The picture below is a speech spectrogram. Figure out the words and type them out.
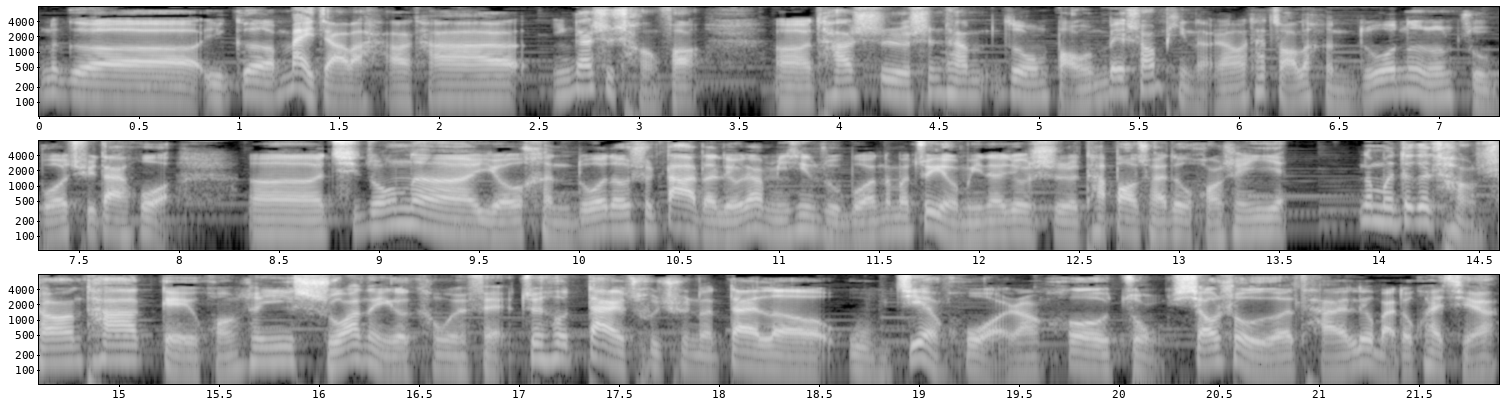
那个一个卖家吧，啊，他应该是厂方，呃，他是生产这种保温杯商品的，然后他找了很多那种主播去带货，呃，其中呢有很多都是大的流量明星主播，那么最有名的就是他爆出来这个黄圣依。那么这个厂商他给黄圣依十万的一个坑位费，最后带出去呢带了五件货，然后总销售额才六百多块钱，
